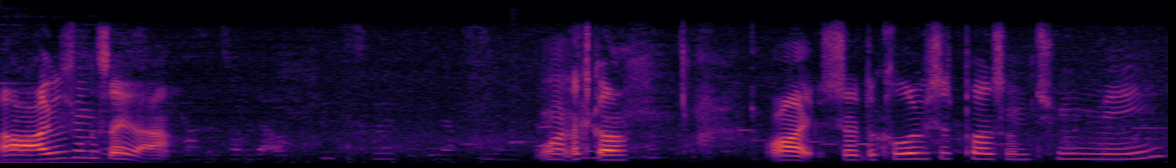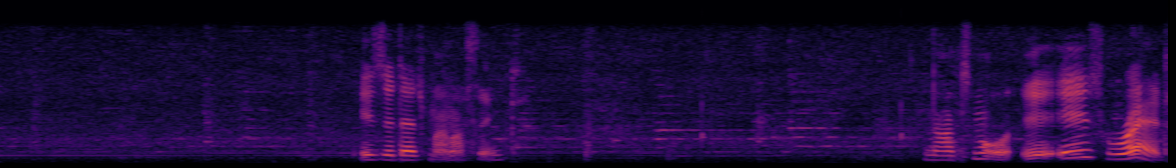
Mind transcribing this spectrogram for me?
I was gonna say that. Right, let's go. Right, so the closest person to me is a dead man, I think. No, it's not. It is red.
